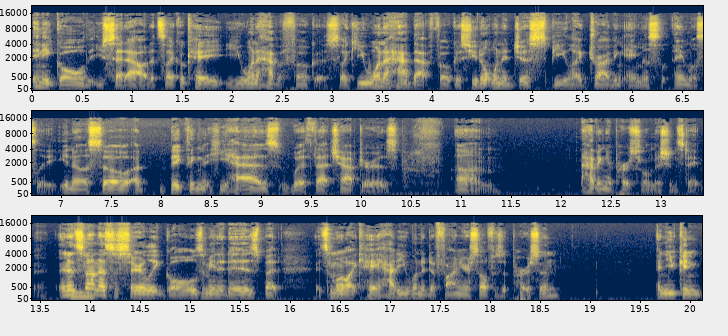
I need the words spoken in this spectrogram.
any goal that you set out. It's like okay, you want to have a focus. Like you want to have that focus. You don't want to just be like driving aimlessly, aimlessly. You know. So a big thing that he has with that chapter is. Um, having a personal mission statement and it's Mhm. not necessarily goals i mean it is but it's more like hey how do you want to define yourself as a person and you can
